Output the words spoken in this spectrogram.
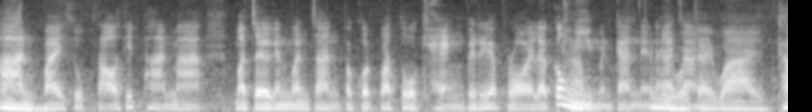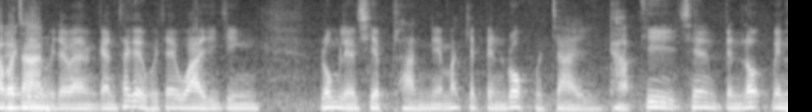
ผ่านไปสุกร์เสาร์อาทิตย์ผ่านมา มาเจอกันวันจันทร์ปรากฏว่าตัวแข็งไปเรียบร้อยแล้วก็มีเหมือนกันเนี่ยก็นะมีฮะอาหัวจารใจย์วายครับอาจารย์ก็มีหัวใจวายเหมือนกันถ้าเกิดหัวใจวายจริงๆ ล้มเหลวเฉียบพลันเนี่ยมักจะเป็นโรคหัวใจครับที่เช่นเป็นโรคเป็น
